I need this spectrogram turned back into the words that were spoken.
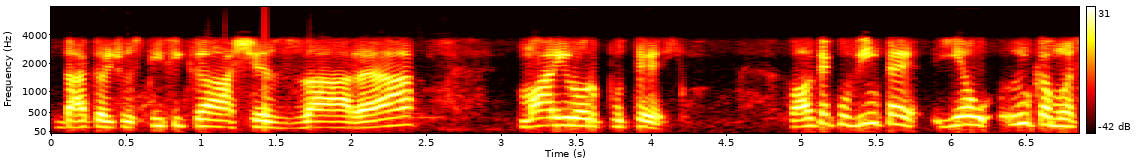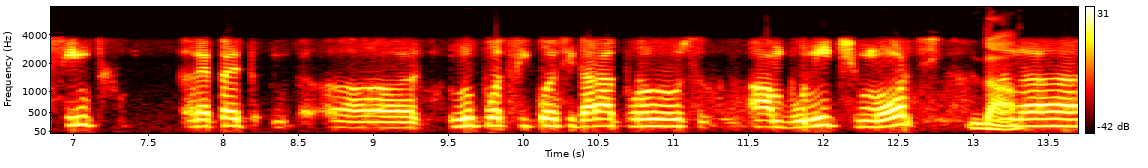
dacă justifică așezarea marilor puteri. Cu alte cuvinte, eu încă mă simt, repet, uh, nu pot fi considerat prorus, am bunici morți Da. în, uh,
